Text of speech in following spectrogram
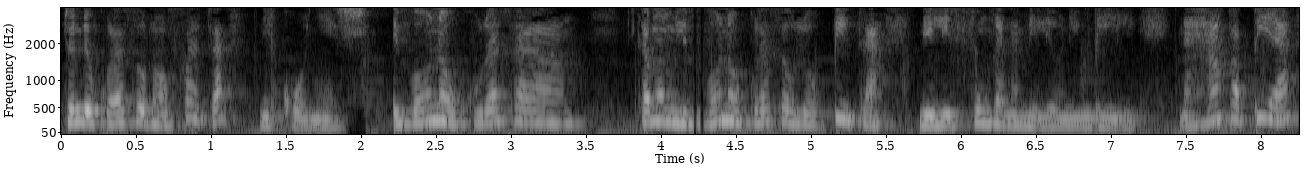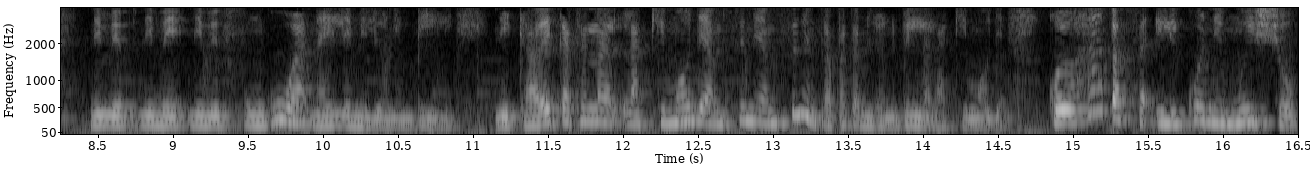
Twende ukurasa unaofuata ni kuonyesha ilivyoona ukurasa kama mlivyoona ukurasa uliopita nilifunga na milioni mbili. Na hapa pia nimefungua nime, nime na ile milioni mbili. Nikaweka tena laki moja hamsini hamsini nikapata milioni mbili na laki moja. Kwa hiyo hapa sasa ilikuwa ni mwisho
